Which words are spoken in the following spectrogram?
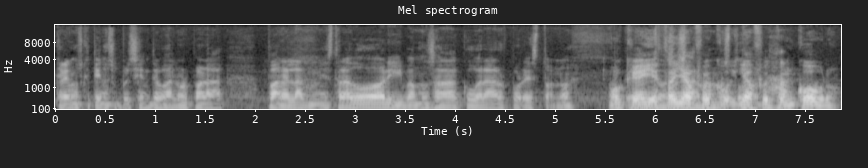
creemos que tiene suficiente valor para, para el administrador y vamos a cobrar por esto, ¿no? Ok, esta ya fue, ya fue con cobro.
